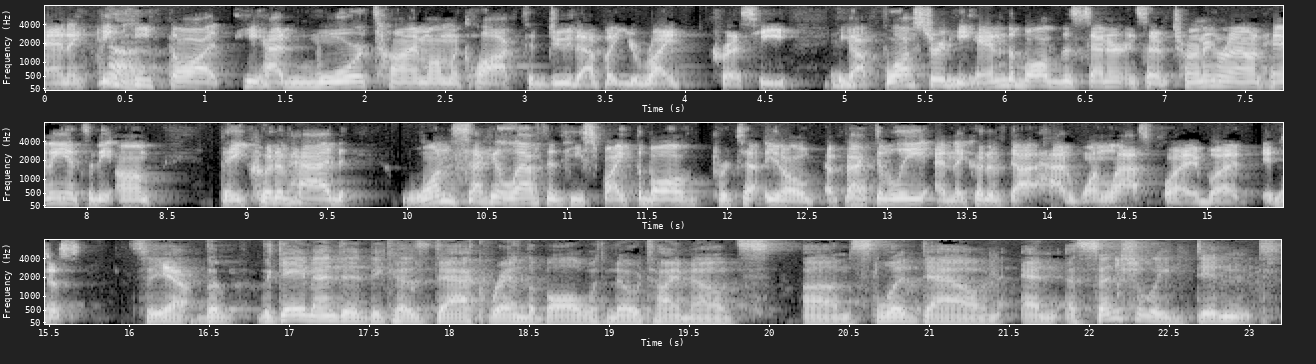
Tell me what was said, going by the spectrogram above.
And I think Yeah. he thought he had more time on the clock to do that. But you're right, Chris. He he got flustered. He handed the ball to the center instead of turning around, handing it to the ump. They could have had one second left if he spiked the ball, prote- you know, effectively, and they could have got, had one last play. But it Yeah. just So yeah, the the game ended because Dak ran the ball with no timeouts, um, slid down, and essentially didn't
